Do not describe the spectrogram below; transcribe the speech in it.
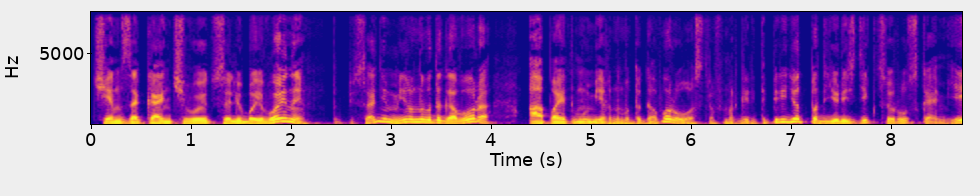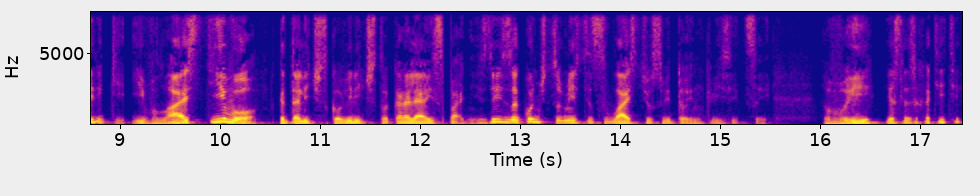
Чем заканчиваются любые войны? Подписанием мирного договора, а по этому мирному договору остров Маргарита перейдет под юрисдикцию Русской Америки, и власть его, католического величества короля Испании, здесь закончится вместе с властью Святой Инквизиции. Вы, если захотите,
